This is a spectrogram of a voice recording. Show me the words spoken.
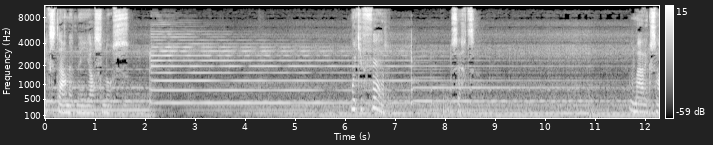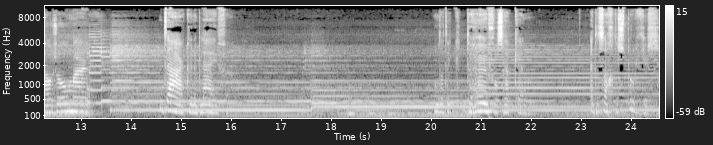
Ik sta met mijn jas los. Moet je ver, zegt ze. Maar ik zou zomaar daar kunnen blijven. Omdat ik de heuvels herken en de zachte sproetjes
